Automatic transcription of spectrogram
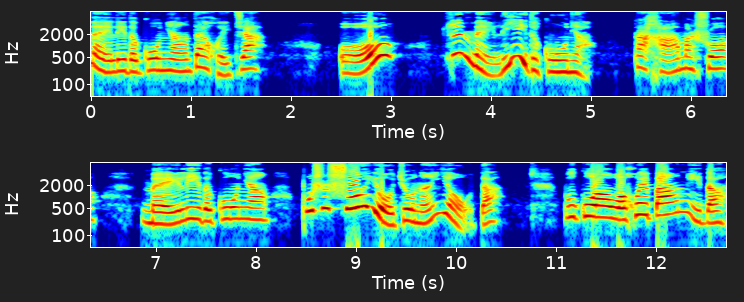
美丽的姑娘带回家。”哦，最美丽的姑娘！大蛤蟆说：“美丽的姑娘不是说有就能有的。不过我会帮你的。”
